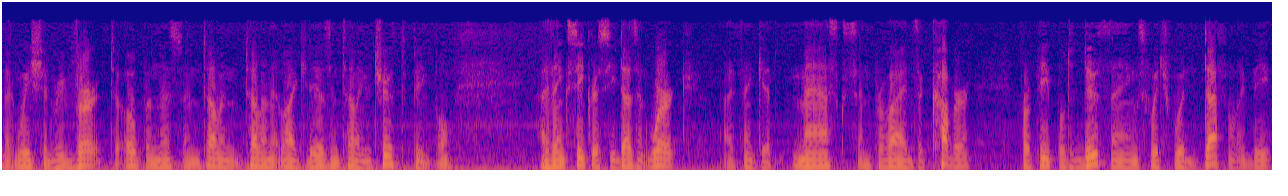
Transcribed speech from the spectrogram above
That we should revert to openness and telling, telling it like it is and telling the truth to people. I think secrecy doesn't work. I think it masks and provides a cover for people to do things which would definitely be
